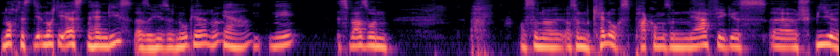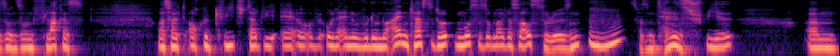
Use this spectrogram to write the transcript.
noch, das, noch die ersten Handys, also hier so Nokia. Ne? Ja. Nee, es war so ein, aus so einer, aus so einer Kelloggs-Packung, so ein nerviges äh, Spiel, so, so ein flaches, was halt auch gequietscht hat, wie äh, ohne Ende, wo du nur eine Taste drücken musstest, um etwas auszulösen. Mhm. Das war so ein Tennisspiel, ähm,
